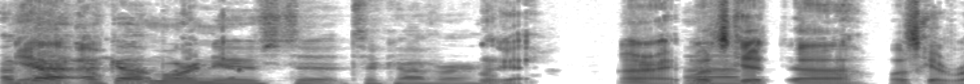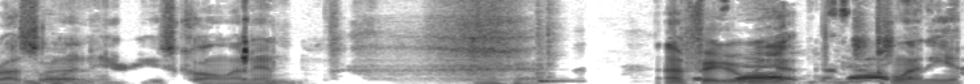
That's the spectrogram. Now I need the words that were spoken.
I've Yeah, got I've got more news to to cover. Okay. All right. Let's Um, get uh let's get Russell but- in here. He's calling in. Okay. I figure we got plenty of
